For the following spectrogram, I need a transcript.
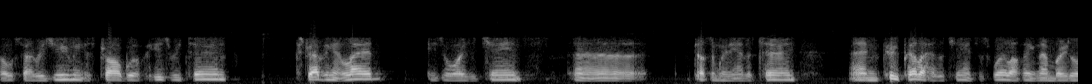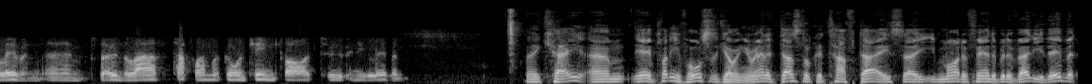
also resuming his trial for his return. Extravagant Lad, he's always a chance. Uh, doesn't win out of turn. And Coopella has a chance as well, I think, number 11. Um, so in the last tough one, we've gone 10, 5, 2, and 11. Okay, um, yeah, plenty of horses going around. It does look a tough day, so you might have found a bit of value there. But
